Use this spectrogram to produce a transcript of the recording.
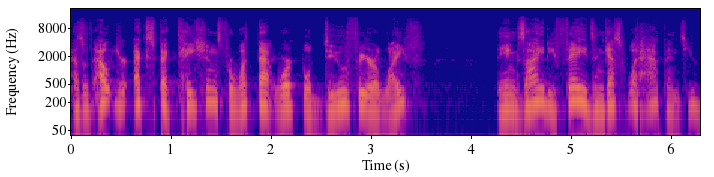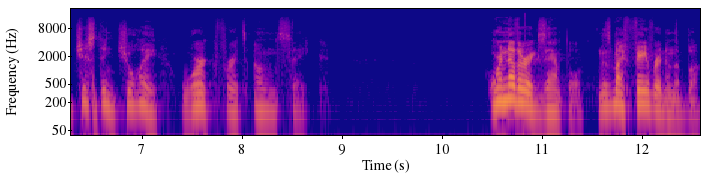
as without your expectations for what that work will do for your life, the anxiety fades, and guess what happens? You just enjoy work for its own sake. Or another example, this is my favorite in the book.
